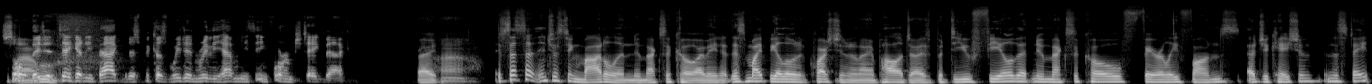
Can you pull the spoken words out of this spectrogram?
So Wow. they didn't take any back, but it's because we didn't really have anything for them to take back. Right. Wow. It's just an interesting model in New Mexico. I mean, this might be a loaded question, and I apologize, but do you feel that New Mexico fairly funds education in the state?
